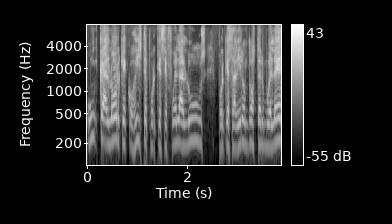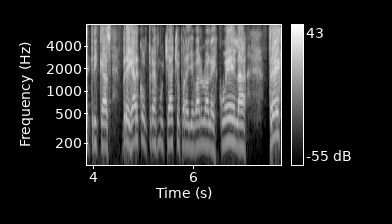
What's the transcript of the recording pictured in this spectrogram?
un calor que cogiste porque se fue la luz, porque salieron dos termoeléctricas, bregar con tres muchachos para llevarlo a la escuela, tres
